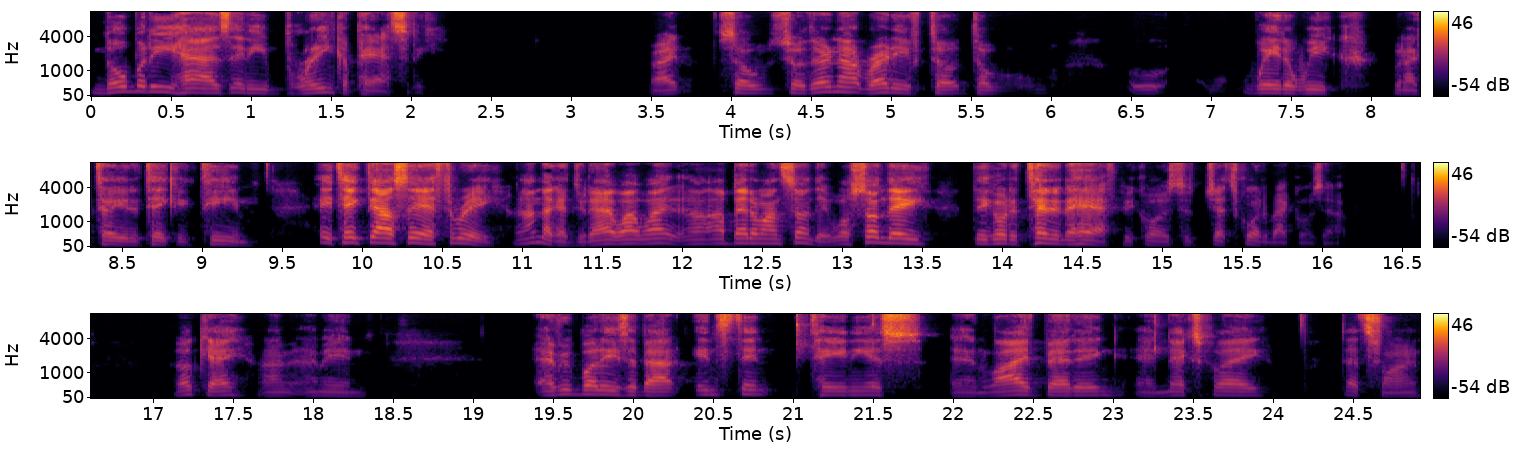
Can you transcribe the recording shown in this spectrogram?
Nobody has any brain capacity. Right? So so they're not ready to to wait a week when I tell you to take a team. Hey, take Dallas at three. I'm not gonna do that. Why? Why? I'll bet them on Sunday. Well, Sunday they go to 10 and a half because the Jets quarterback goes out. Okay. I, I mean, everybody's about instantaneous and live betting and next play. That's fine.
